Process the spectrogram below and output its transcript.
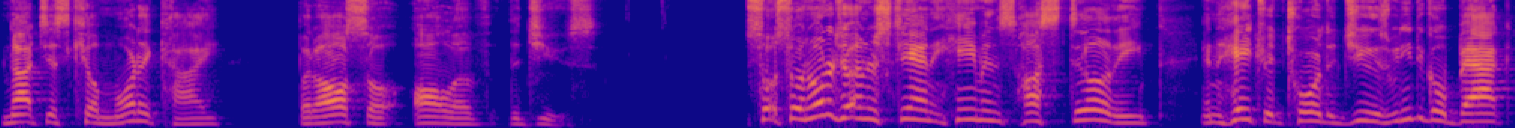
not just kill Mordecai, but also all of the Jews. So, so in order to understand Haman's hostility and hatred toward the Jews, we need to go back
